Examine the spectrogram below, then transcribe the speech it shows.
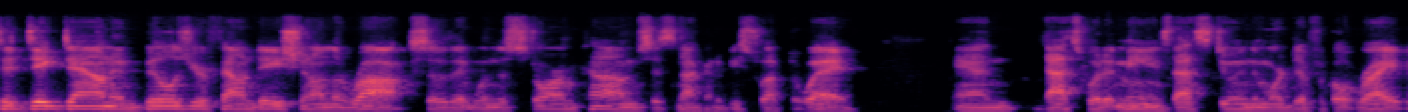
to dig down and build your foundation on the rock so that when the storm comes, it's not going to be swept away. And that's what it means. That's doing the more difficult right.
